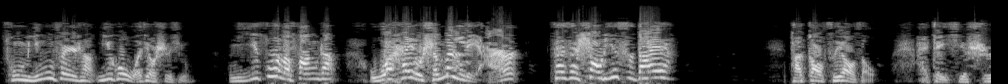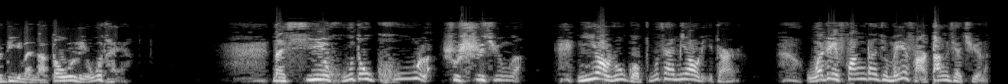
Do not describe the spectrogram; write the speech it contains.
从名分上你管我叫师兄，你做了方丈，我还有什么脸儿再在少林寺待呀？他告辞要走，哎，这些师弟们呢都留他呀。那新湖都哭了，说：“师兄啊。”你要如果不在庙里边儿，我这方丈就没法当下去了。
